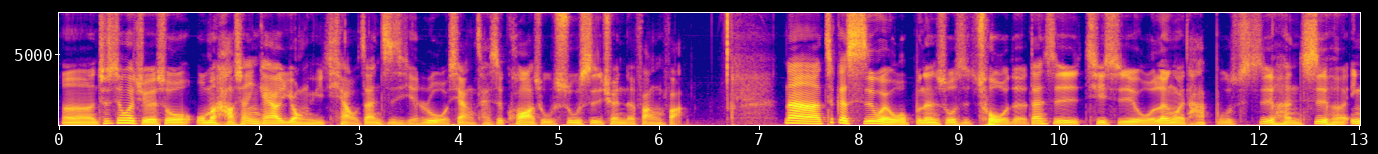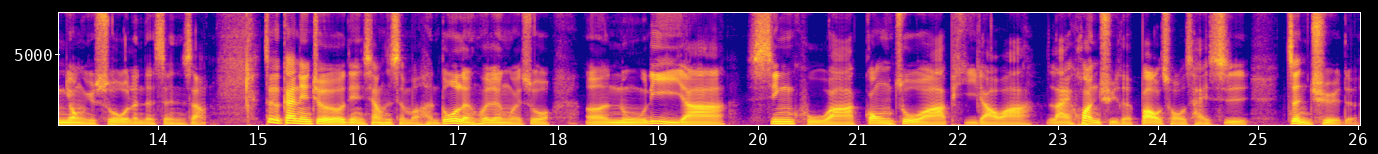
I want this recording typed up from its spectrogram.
嗯，就是会觉得说，我们好像应该要勇于挑战自己的弱项，才是跨出舒适圈的方法。那这个思维我不能说是错的，但是其实我认为它不是很适合应用于所有人的身上。这个概念就有点像是什么？很多人会认为说，呃，努力呀。辛苦啊，工作啊，疲劳啊，来换取的报酬才是正确的。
